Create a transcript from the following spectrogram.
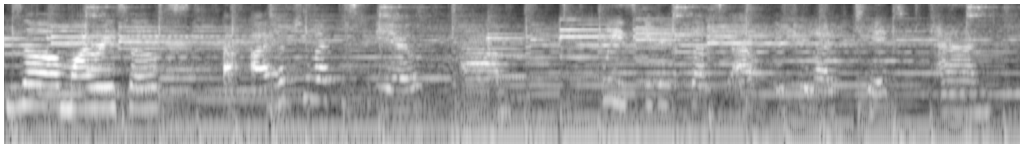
these are my results. I hope you like this video. Um, please give it a thumbs up if you liked it and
